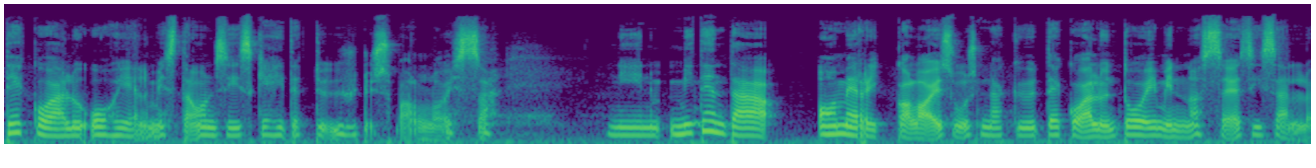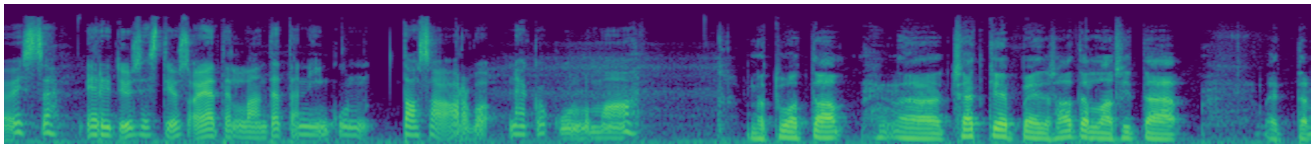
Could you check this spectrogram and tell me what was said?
tekoälyohjelmista on siis kehitetty Yhdysvalloissa. Niin miten tämä amerikkalaisuus näkyy tekoälyn toiminnassa ja sisällöissä, erityisesti jos ajatellaan tätä niin kuin tasa-arvonäkökulmaa? No tuota, ChatGPT, jos ajatellaan sitä, että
